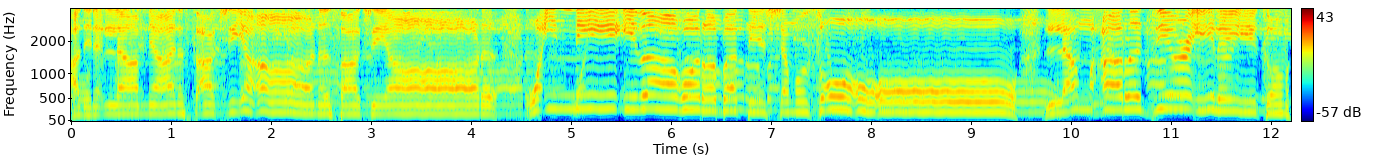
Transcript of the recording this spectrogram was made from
അതിനെല്ലാം ഞാൻ സാക്ഷിയാണ് സാക്ഷിയാണ്. വ ഇദാ ഖർബതി ശംസൂ ലം അർജി ഇലൈക്കും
